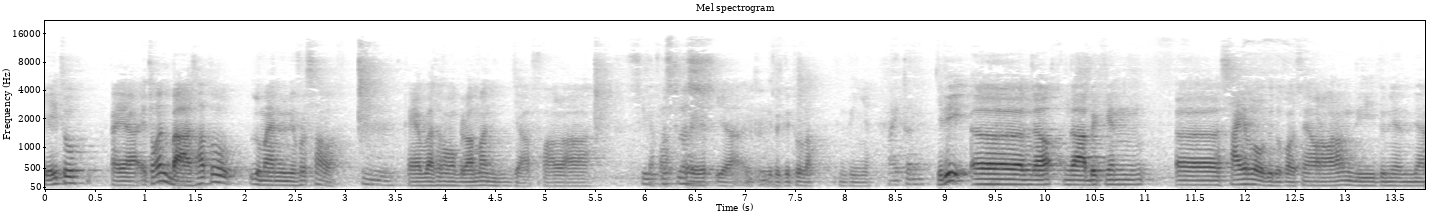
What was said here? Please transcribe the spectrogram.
ya itu. Kayak itu kan bahasa tuh lumayan universal lah. Kayak bahasa pemrograman Java lah C++. JavaScript ya gitu gitulah intinya. Python. jadi eh, nggak nggak bikin eh, silo gitu. Kalau misalnya orang-orang di dunia dunia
